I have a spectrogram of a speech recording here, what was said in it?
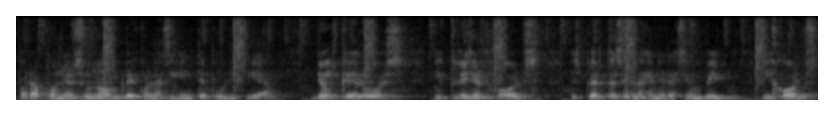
para poner su nombre con la siguiente publicidad. John Kerouac y Clayton Holmes, expertos en la generación Beat, y Holmes,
